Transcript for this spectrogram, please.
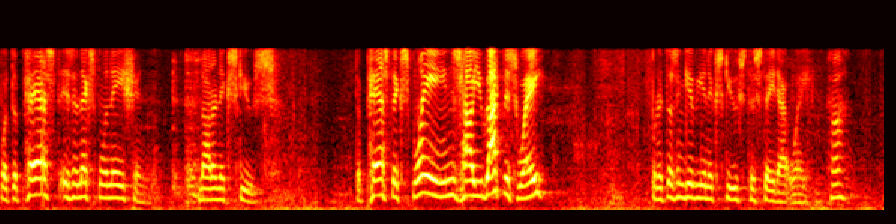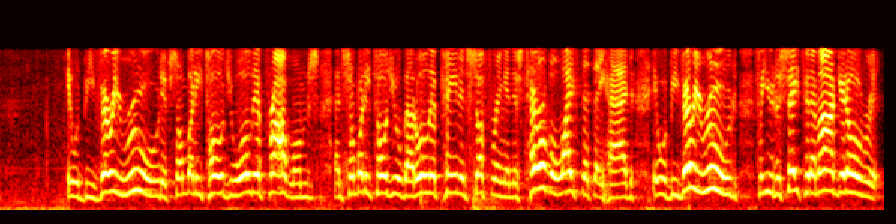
but the past is an explanation, not an excuse. The past explains how you got this way, but it doesn't give you an excuse to stay that way. Huh? It would be very rude if somebody told you all their problems and somebody told you about all their pain and suffering and this terrible life that they had. It would be very rude for you to say to them, ah, get over it.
